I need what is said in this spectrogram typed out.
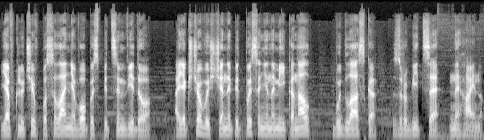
Я включив посилання в опис під цим відео. А якщо ви ще не підписані на мій канал, будь ласка, зробіть це негайно.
